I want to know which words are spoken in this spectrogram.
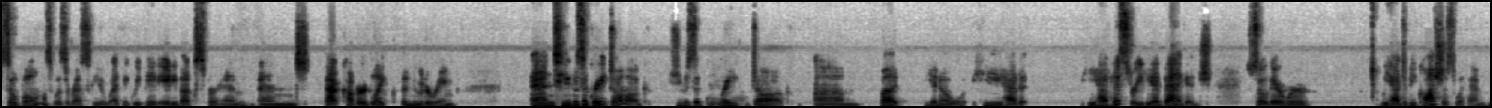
so Bones was a rescue. I think we paid 80 bucks for him and that covered like the neutering. And he was a great dog. He was a great dog. Um, but you know, he had he had history, he had baggage. So there were, we had to be cautious with him.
